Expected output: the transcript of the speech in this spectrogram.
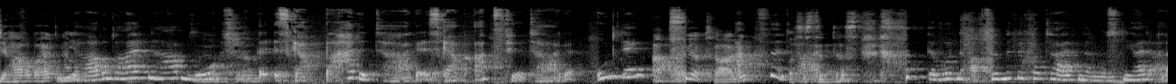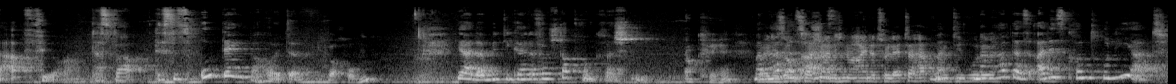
die Haare behalten die haben. Haare behalten haben. So. Ja, es gab Badetage, es gab Abführtage. Undenkbar. Abführtage? Abführtage? Was ist denn das? Da wurden Abführmittel verteilt und dann mussten die halt alle abführen. Das war, das ist undenkbar heute. Warum? Ja, damit die keine Verstopfung kriegten. Okay. Man Weil die sonst wahrscheinlich nur eine Toilette hatten man, und die wurde. Man hat das alles kontrolliert.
